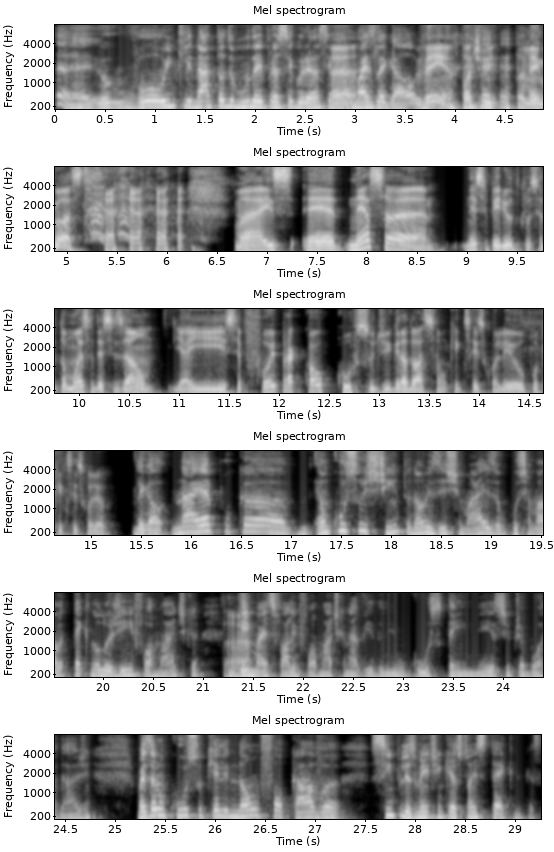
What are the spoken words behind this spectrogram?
É, eu vou inclinar todo mundo aí para segurança, que é, é o mais legal. Venha, pode vir, também gosto. Mas é, nessa nesse período que você tomou essa decisão, e aí você foi para qual curso de graduação? O que, que você escolheu? Por que, que você escolheu? Legal. Na época, é um curso extinto, não existe mais. É um curso chamava Tecnologia Informática. Tá. Ninguém mais fala informática na vida, nenhum curso tem nem esse tipo de abordagem. Mas era um curso que ele não focava simplesmente em questões técnicas.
